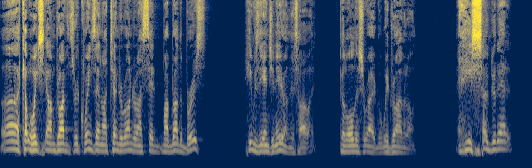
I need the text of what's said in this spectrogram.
Uh, a couple of weeks ago, I'm driving through Queensland, and I turned to Rhonda and I said, My brother Bruce, he was the engineer on this highway, built all this road that we're driving on. And he's so good at it.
